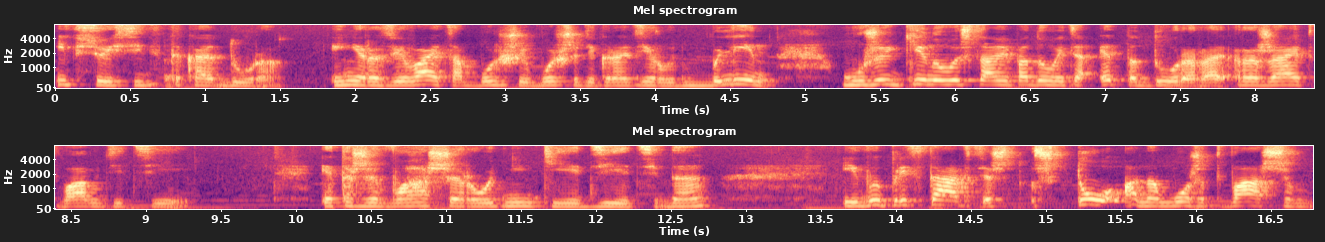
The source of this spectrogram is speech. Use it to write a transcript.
И все, и сидит такая дура. И не развивается, а больше и больше деградирует. Блин, мужики, ну вы же сами подумайте, а эта дура рожает вам детей. Это же ваши родненькие дети, да? И вы представьте, что она может вашим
